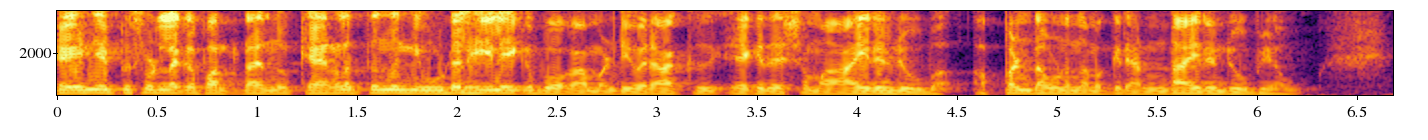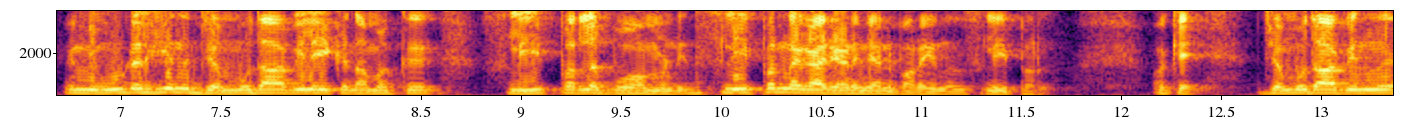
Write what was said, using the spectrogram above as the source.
കഴിഞ്ഞ എപ്പിസോഡിലൊക്കെ പറഞ്ഞിട്ടുണ്ടായിരുന്നു കേരളത്തിൽ നിന്ന് ന്യൂഡൽഹിയിലേക്ക് പോകാൻ വേണ്ടി ഒരാൾക്ക് ഏകദേശം ആയിരം രൂപ അപ്പ് ആൻഡ് ഡൗൺ നമുക്ക് രണ്ടായിരം രൂപയാവും. ന്യൂഡൽഹിയിൽ നിന്ന് ജമ്മുതാവിലേക്ക് നമുക്ക് സ്ലീപ്പറിൽ പോകാൻ വേണ്ടി ഇത് സ്ലീപ്പറിന്റെ കാര്യമാണ് ഞാൻ പറയുന്നത് സ്ലീപ്പർ ഓക്കെ ജമ്മുതാവിൽ നിന്ന്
